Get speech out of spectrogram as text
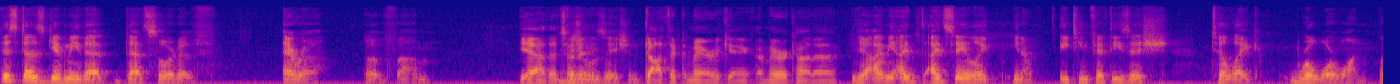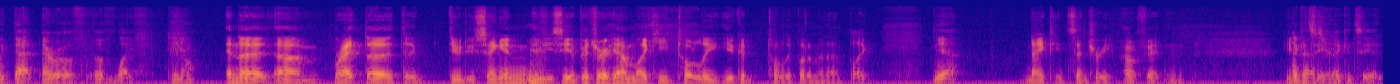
This does give me that that sort of era of um, yeah, that's sort of visualization. Gothic American Americana. Yeah, I mean, I'd I'd say like you know 1850s ish till like World War One, like that era of, of life. You know. And the um, Brett, the the dude who's singing, if you see a picture of him, like he totally, you could totally put him in a like Yeah, 19th century outfit, and I can see it. I can see it.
